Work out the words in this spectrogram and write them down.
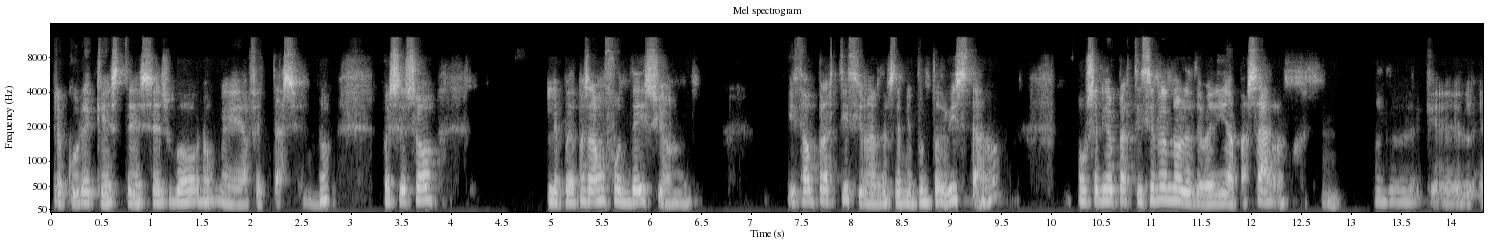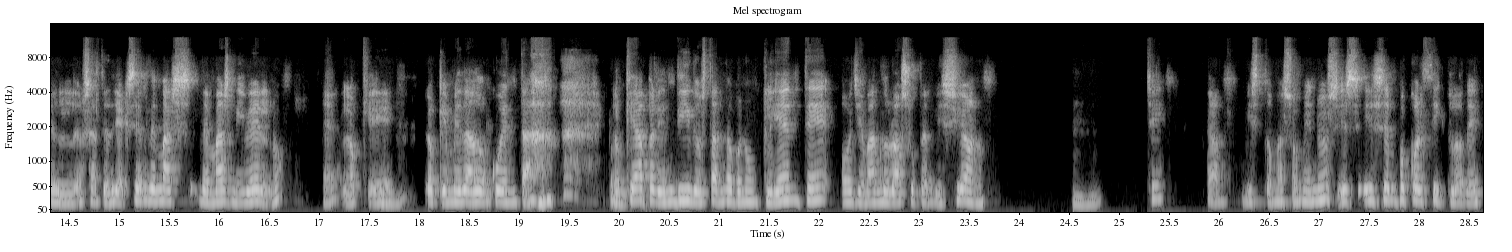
procuré que este sesgo no me afectase. ¿no? Pues eso le puede pasar a un foundation, quizá a un practitioner desde mi punto de vista, ¿no? A un señor practitioner no le debería pasar. Que o sea, tendría que ser de más, de más nivel, ¿no? ¿Eh? Lo, que, lo que me he dado cuenta, lo que he aprendido estando con un cliente o llevándolo a supervisión. Sí, visto más o menos. Es, es, un poco el ciclo de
